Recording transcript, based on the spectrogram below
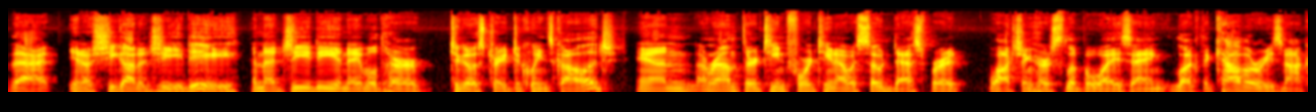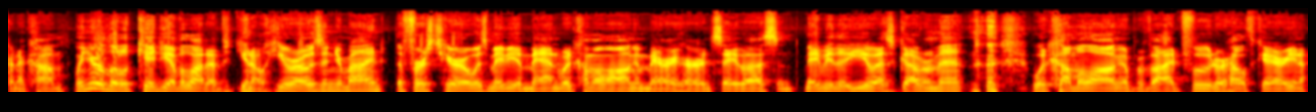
that you know she got a GED, and that GED enabled her to go straight to Queens College. And around 13, 14, I was so desperate watching her slip away saying, look, the cavalry's not going to come. When you're a little kid, you have a lot of, you know, heroes in your mind. The first hero was maybe a man would come along and marry her and save us. And maybe the U.S. government would come along and provide food or health care. You know,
